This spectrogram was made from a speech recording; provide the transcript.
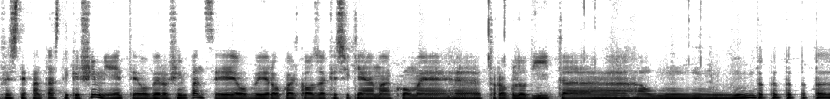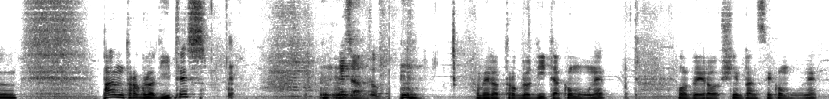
queste fantastiche scimmiette, ovvero scimpanzé, ovvero qualcosa che si chiama come eh, troglodita. um, Pantroglodites, Esatto. ovvero troglodita comune, ovvero scimpanzé comune.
